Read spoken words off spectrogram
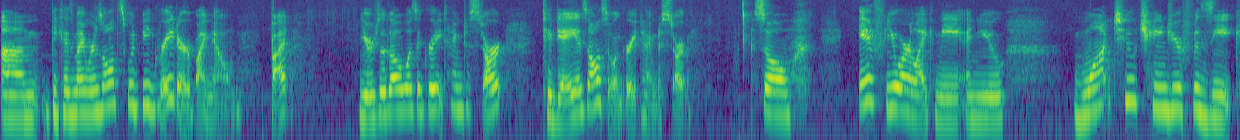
um, because my results would be greater by now. But years ago was a great time to start. Today is also a great time to start. So if you are like me and you want to change your physique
